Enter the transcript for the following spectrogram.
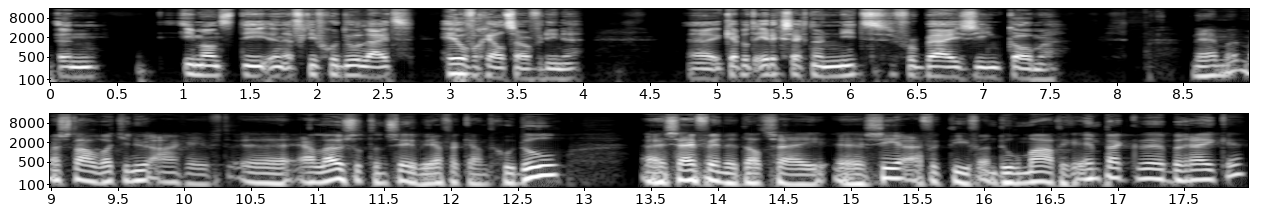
een, iemand die een effectief goed doel leidt heel veel geld zou verdienen. Uh, ik heb dat eerlijk gezegd nog niet voorbij zien komen. Nee, maar, stel wat je nu aangeeft. Uh, er luistert een CBF-erkend goed doel. Uh, zij vinden dat zij zeer effectief een doelmatige impact bereiken.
